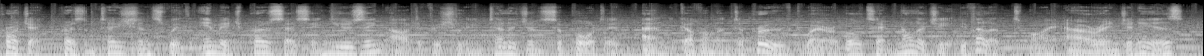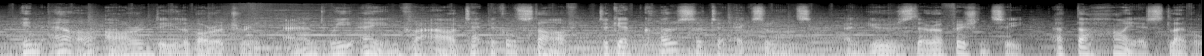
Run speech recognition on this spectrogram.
project presentations with image processing using artificial intelligence supported and government approved wearable technology developed by our engineers in our R&D laboratory and we aim for our technical staff to get closer to excellence and use their efficiency at the highest level.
